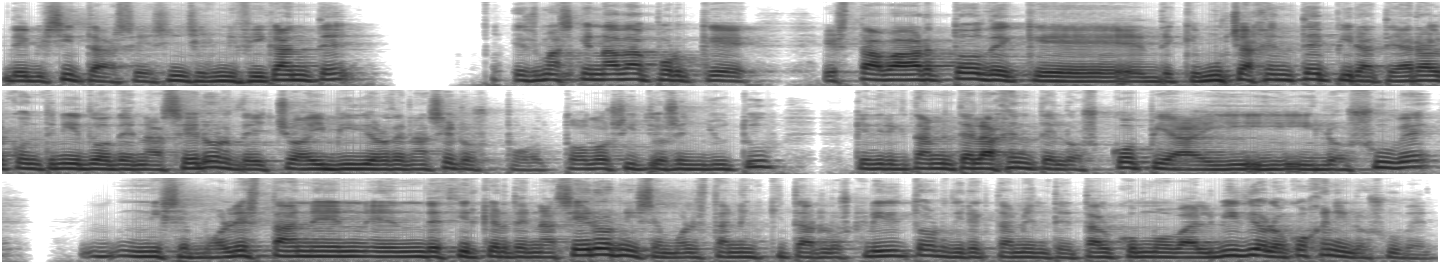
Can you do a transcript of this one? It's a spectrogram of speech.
visitas, es insignificante. Es más que nada porque estaba harto de que, de que, mucha gente pirateara el contenido de Naseros. De hecho, hay vídeos de Naseros por todos sitios en YouTube que directamente la gente los copia y los sube ni se molestan en, decir que es de Naseros, ni se molestan en quitar los créditos, directamente tal como va el vídeo, lo cogen y lo suben.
